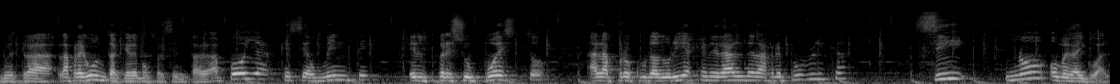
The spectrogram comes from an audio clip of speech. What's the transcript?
Nuestra, la pregunta que hemos presentado, ¿apoya que se aumente el presupuesto a la Procuraduría General de la República? Sí, no o me da igual.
